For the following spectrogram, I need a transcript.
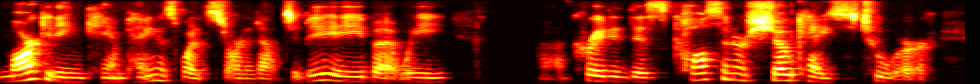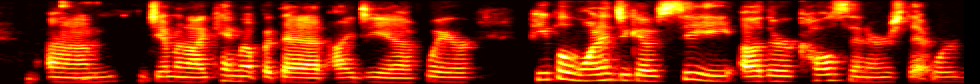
marketing campaign is what it started out to be, but we uh, created this call center showcase tour. Um, Jim and I came up with that idea where people wanted to go see other call centers that were,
